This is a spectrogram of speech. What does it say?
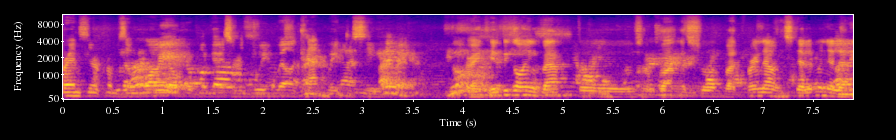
friends there from Zamboanga. Hope you guys are doing well. Can't wait to see you. Right. He'll be going back to Zamboanga soon, but for now, he's still Manila.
